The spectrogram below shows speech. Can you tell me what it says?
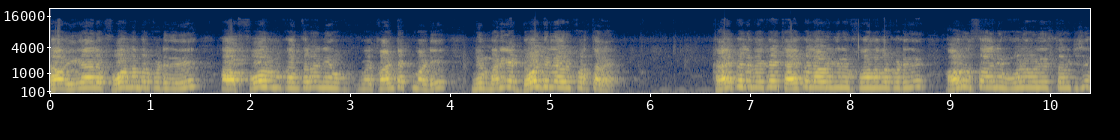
ನಾವು ಈಗಾಗಲೇ ಫೋನ್ ನಂಬರ್ ಕೊಟ್ಟಿದ್ದೀವಿ. ಆ ಫೋನ್ ಮುಖಾಂತರ ನೀವು ಕಾಂಟ್ಯಾಕ್ಟ್ ಮಾಡಿ, ನಿಮ್ಮ ಮನೆಗೆ ಡೋರ್ ಡೆಲಿವರಿ ಕೊಡ್ತಾರೆ. ಕಾಯಿಪಲ್ಲೆ ಬೇಕಾಗಿ ಕಾಯಿಪಲ್ಲೆ ಅವ್ರಿಗೆ ನೀವು ಫೋನ್ ನಂಬರ್ ಕೊಟ್ಟಿದ್ದೀವಿ ಅವರು ಸಹ ನೀವು ಓಣಿ ಓಣಿ ತನಿಖೆ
